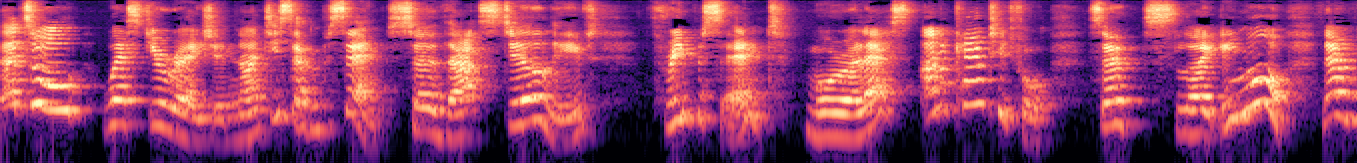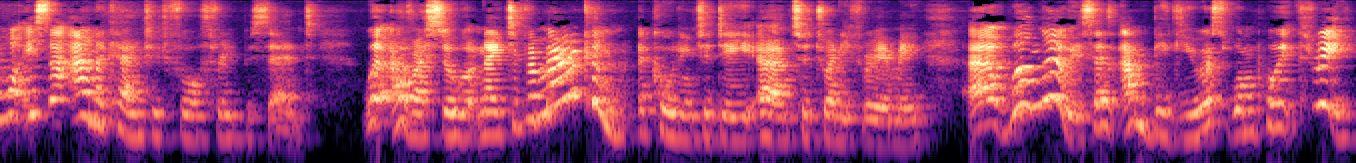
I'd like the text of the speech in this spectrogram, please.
that's all West Eurasian 97%. So that still leaves 3%, more or less, unaccounted for. So slightly more. Now, what is that unaccounted for 3%? Well, have I still got Native American according to D uh, to 23andMe? Uh, well, no, it says ambiguous 1.3.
